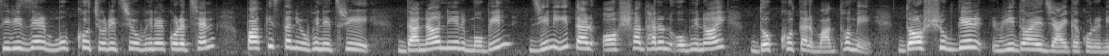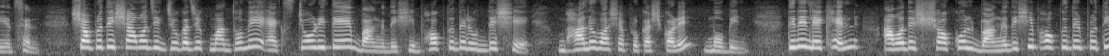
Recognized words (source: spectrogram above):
সিরিজের মুখ্য চরিত্রে অভিনয় করেছেন পাকিস্তানি অভিনেত্রী দানানির মবিন, যিনি তার অসাধারণ অভিনয়, দক্ষতার মাধ্যমে দর্শকদের হৃদয়ে জায়গা করে নিয়েছেন। সম্প্রতি সামাজিক যোগাযোগ মাধ্যমে এক স্টোরিতে বাংলাদেশি ভক্তদের উদ্দেশ্যে ভালোবাসা প্রকাশ করেন মবিন। তিনি লেখেন, আমাদের সকল বাংলাদেশি ভক্তদের প্রতি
